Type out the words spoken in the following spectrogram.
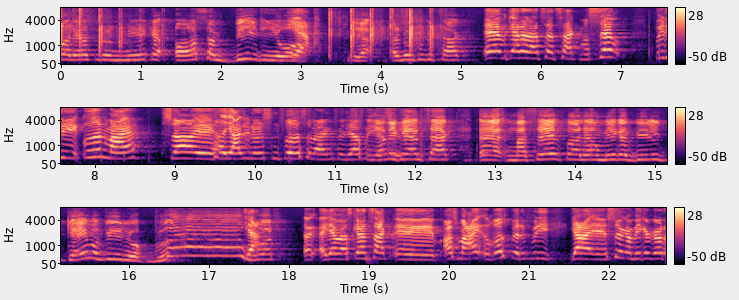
for at lave sådan nogle mega awesome videoer. Ja. Ja. Er der nogen, du vil takke? Jeg vil gerne have lov til at takke mig selv, fordi uden mig, så øh, havde jeg aldrig nogensinde fået så mange følgere på Jeg YouTube. vil gerne takke øh, mig selv for at lave mega vilde gamervideoer. Wow, Ja. what? Og og jeg vil også gerne takke øh, også mig, Rødspætte, fordi jeg øh, synger mega godt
